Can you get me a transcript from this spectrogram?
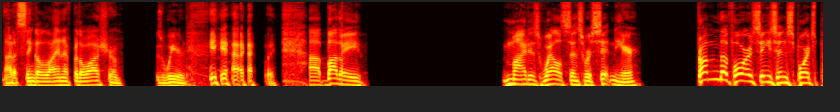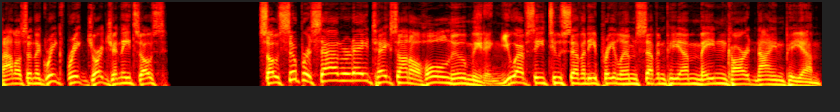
Not a single lineup for the washroom. Was weird. yeah. Uh, by the way, might as well, since we're sitting here, from the Four Seasons Sports Palace and the Greek freak George Janitsos. So Super Saturday takes on a whole new meeting. UFC 270 prelims 7 p.m., main card 9 p.m.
